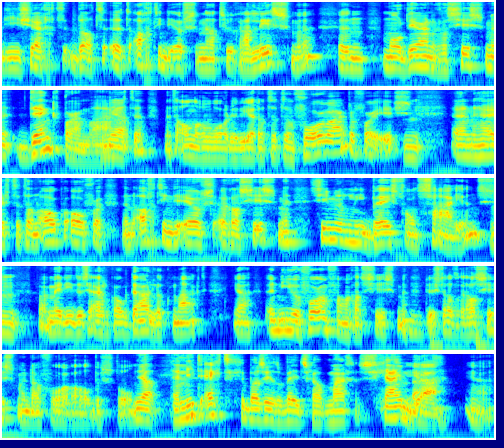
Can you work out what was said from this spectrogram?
Die zegt dat het 18e eeuwse naturalisme een modern racisme denkbaar maakte. Met andere woorden weer dat het een voorwaarde voor is. Mm. En hij heeft het dan ook over een 18e eeuws racisme seemingly based on science. Mm. Waarmee hij dus eigenlijk ook duidelijk maakt, ja, een nieuwe vorm van racisme. Mm. Dus dat racisme daarvoor al bestond. Ja, en niet echt gebaseerd op wetenschap, maar schijnbaar. Ja, ja.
